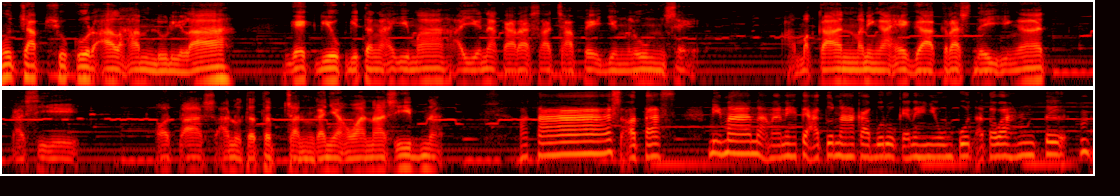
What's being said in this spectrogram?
ngucap syukur Alhamdulillah gek diuk di tengah Imah Ayeuna karasa capek jeung lungse. Amekan meningah hega keras deui ingat kasih otas anu tetep can kanyawa nasibna otas otas. Di mana maneh teh atuh nah kaburu keneh nyumput atau wah henteu hm,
